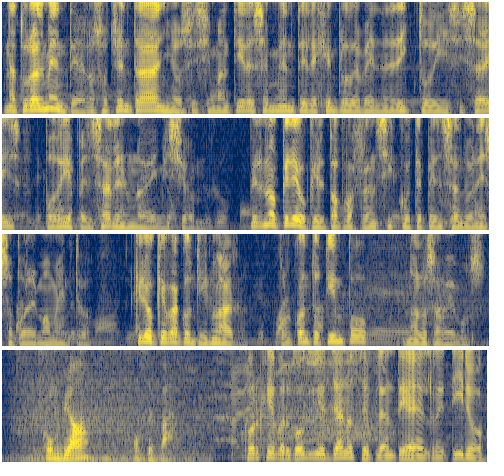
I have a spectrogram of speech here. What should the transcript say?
Naturalmente, a los 80 años y si mantienes en mente el ejemplo de Benedicto XVI, podrías pensar en una dimisión. Pero no creo que el Papa Francisco esté pensando en eso por el momento. Creo que va a continuar. ¿Por cuánto tiempo? No lo sabemos. Jorge Bergoglio ya no se plantea el retiro,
